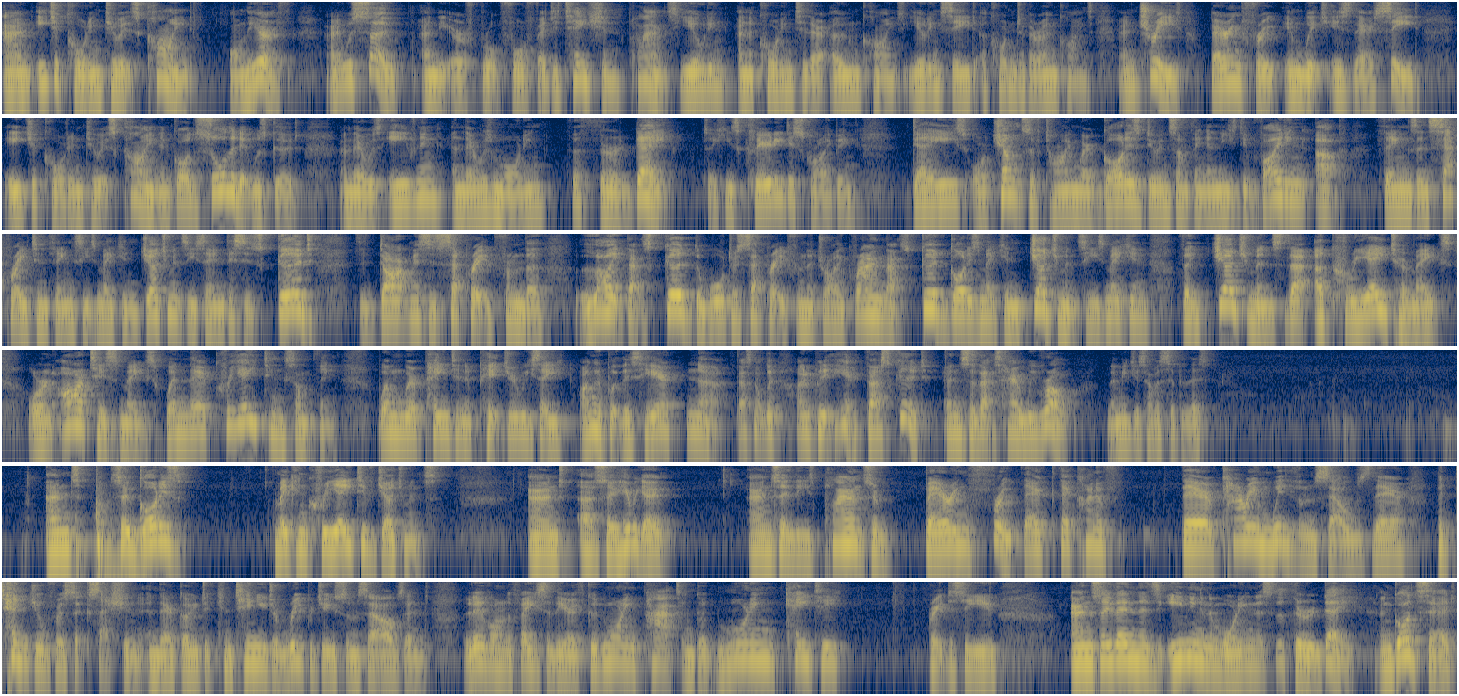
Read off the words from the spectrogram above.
and each according to its kind on the earth. And it was so. And the earth brought forth vegetation, plants yielding and according to their own kinds, yielding seed according to their own kinds, and trees bearing fruit in which is their seed, each according to its kind. And God saw that it was good, and there was evening and there was morning the third day. So he's clearly describing days or chunks of time where God is doing something and he's dividing up things and separating things. He's making judgments. He's saying, This is good. The darkness is separated from the light. That's good. The water is separated from the dry ground. That's good. God is making judgments. He's making the judgments that a creator makes or an artist makes when they're creating something when we're painting a picture, we say, I'm going to put this here. No, that's not good. I'm going to put it here. That's good. And so that's how we roll. Let me just have a sip of this. And so God is making creative judgments. And uh, so here we go. And so these plants are bearing fruit. They're, they're kind of, they're carrying with themselves their potential for succession and they're going to continue to reproduce themselves and live on the face of the earth. Good morning, Pat, and good morning, Katie. Great to see you. And so then there's evening and the morning, and it's the third day. And God said,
